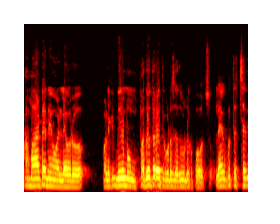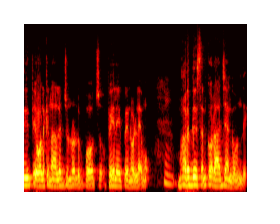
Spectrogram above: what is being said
ఆ మాట అనే వాళ్ళు ఎవరో వాళ్ళకి మినిమం పదో తరగతి కూడా చదువు ఉండకపోవచ్చు. లేకపోతే చదివితే వాళ్ళకి నాలెడ్జ్ ఉండి ఉండకపోవచ్చు. ఫెయిల్ అయిపోయిన వాళ్ళేమో. భారతదేశానికి ఒక రాజ్యాంగం ఉంది.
